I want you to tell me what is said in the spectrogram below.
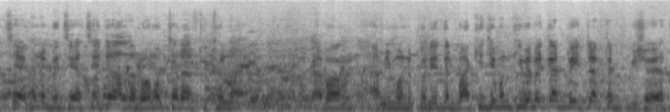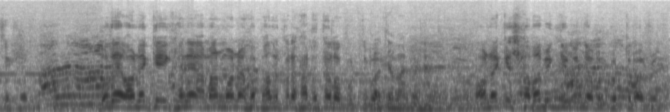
আছে এখনও বেঁচে আছে এটা আল্লাহ রহমত ছাড়া আর কিছু না। এবং আমি মনে করি এদের বাকি জীবন কীভাবে কাটবে এটা একটা বিষয় আছে এখানে। বোধহয় অনেকে এখানে আমার মনে হয় ভালো করে হাঁটাচলা করতে পারবে। করতে পারবে না অনেকে স্বাভাবিক জীবনযাপন করতে পারবে না।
